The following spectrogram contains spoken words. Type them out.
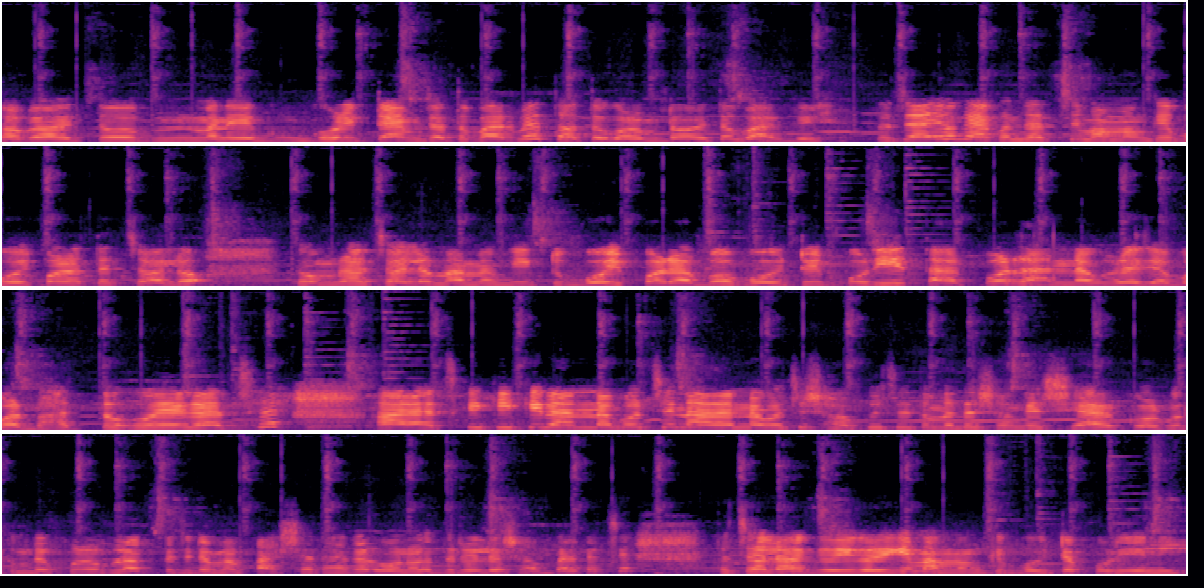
তবে হয়তো মানে ঘড়ির টাইম যত বাড়বে, তত গরমটা হয়তো বাড়বে। তো যাই হোক, এখন যাচ্ছি মামামকে বই পড়াতে, চলো। তোমরাও চলো মামাকে একটু বই পড়াবো বই টই পড়িয়ে তারপর রান্নাঘরে যাব। আর ভাত তো হয়ে গেছে। আর আজকে কি কি রান্না করছে, না রান্না করছে, সব কিছু তোমাদের সঙ্গে শেয়ার করব। তোমরা পুরো ব্লগটা যেটা আমার পাশে থাকার অনুরোধ রইল সবার কাছে, তো চলো আগে ওই ঘরে গিয়ে মামামকে বইটা পড়িয়ে নিই।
